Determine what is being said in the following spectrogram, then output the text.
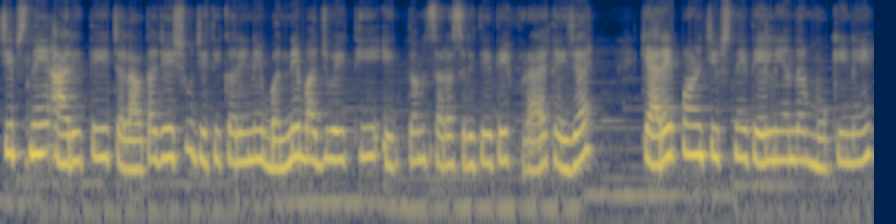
ચિપ્સને આ રીતે ચલાવતા જઈશું, જેથી કરીને બંને બાજુએથી એકદમ સરસ રીતે તે ફ્રાય થઈ જાય. ક્યારે પણ ચિપ્સને તેલની અંદર મૂકીને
